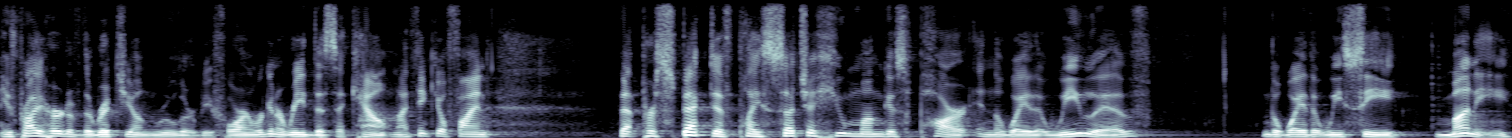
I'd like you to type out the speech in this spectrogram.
You've probably heard of the rich young ruler before, and we're going to read this account, and I think you'll find that perspective plays such a humongous part in the way that we live, the way that we see money,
